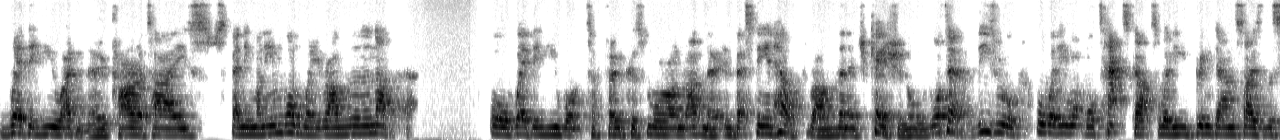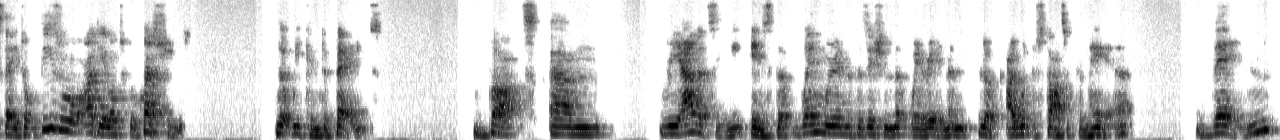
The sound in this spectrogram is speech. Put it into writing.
whether you, I don't know, prioritize spending money in one way rather than another, or whether you want to focus more on, I don't know, investing in health rather than education or whatever. These are all, or whether you want more tax cuts, or whether you bring down the size of the state, or these are all ideological questions that we can debate. But um, reality is that when we're in the position that we're in, and look, I wouldn't have started from here, then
